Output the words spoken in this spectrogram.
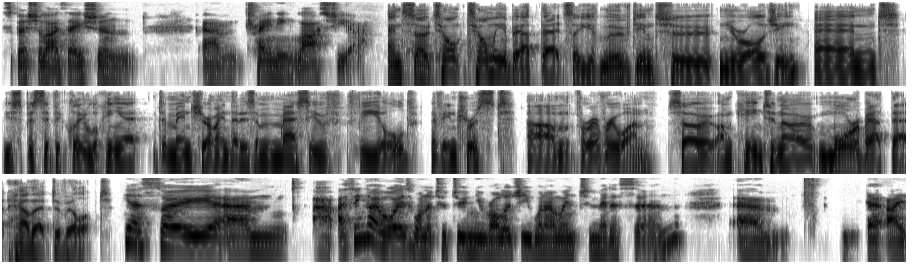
specialization um, training last year. And so tell tell me about that. So you've moved into neurology and you're specifically looking at dementia. I mean, that is a massive field of interest um, for everyone. So I'm keen to know more about that, how that developed. Yeah, so um, I think I always wanted to do neurology when I went to medicine. Um, I,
